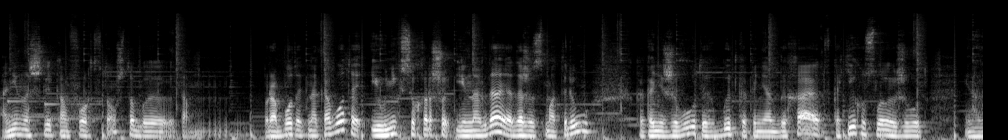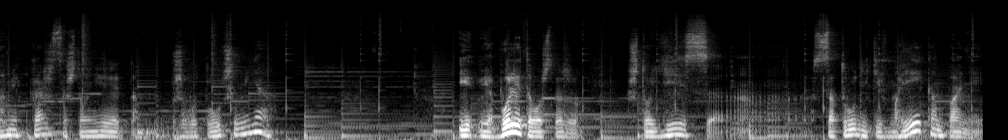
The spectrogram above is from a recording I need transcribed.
они нашли комфорт в том, чтобы там работать на кого-то, и у них все хорошо. И иногда я даже смотрю, как они живут, их быт, как они отдыхают, в каких условиях живут. Иногда мне кажется, что они там живут лучше меня. И я более того скажу, что есть э, сотрудники в моей компании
